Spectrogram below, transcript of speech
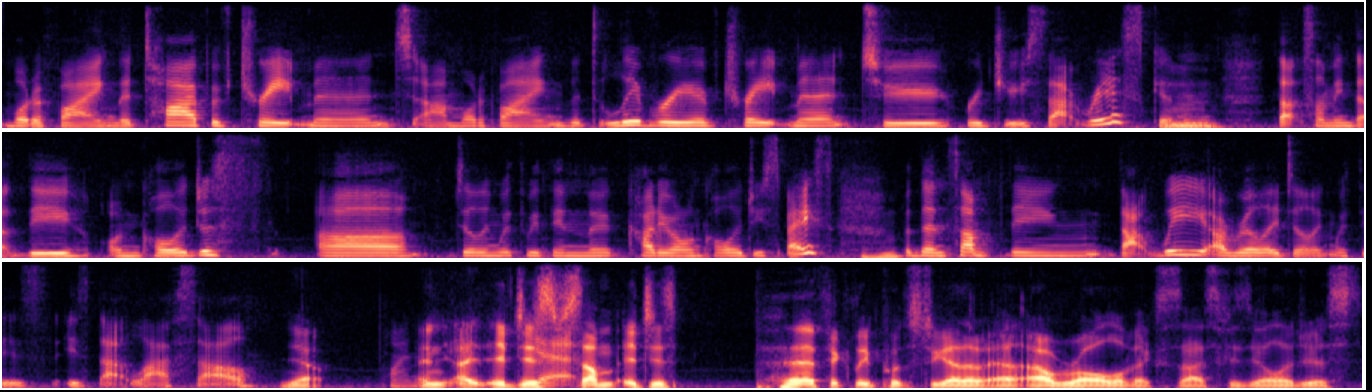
modifying the type of treatment, uh, modifying the delivery of treatment to reduce that risk. And Mm. that's something that the oncologists are dealing with within the cardio oncology space. Mhm. But then something that we are really dealing with is is that lifestyle yeah. point and view. it just Yeah. some it just perfectly puts together our, our role of exercise physiologist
